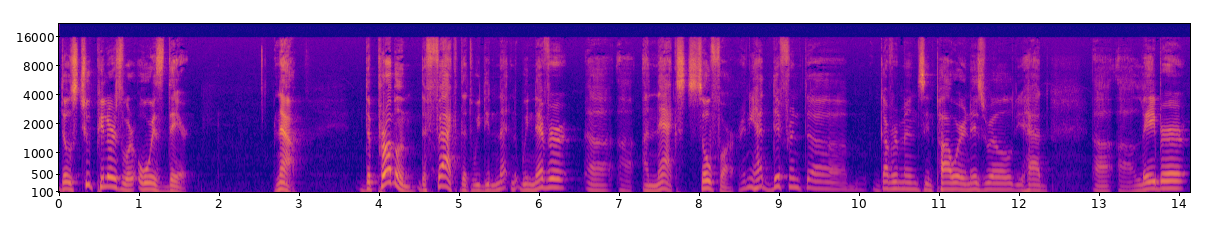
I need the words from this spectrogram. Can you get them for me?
those two pillars were always there. Now, the problem, the fact that we did not, we never uh, uh, annexed so far, and you had different uh, governments in power in Israel. You had uh, uh, labor,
